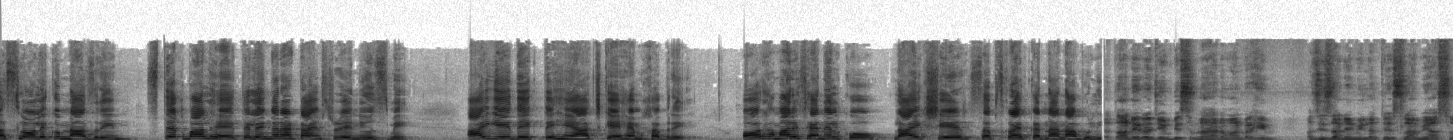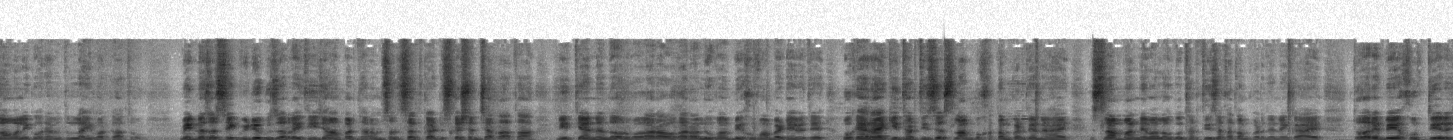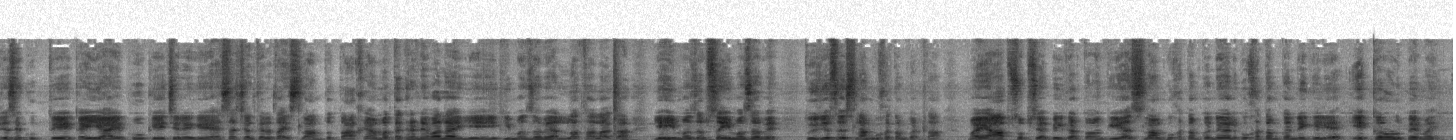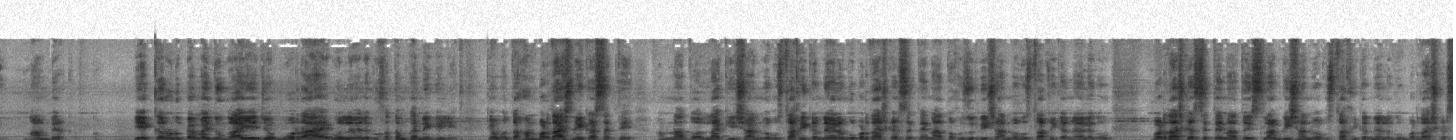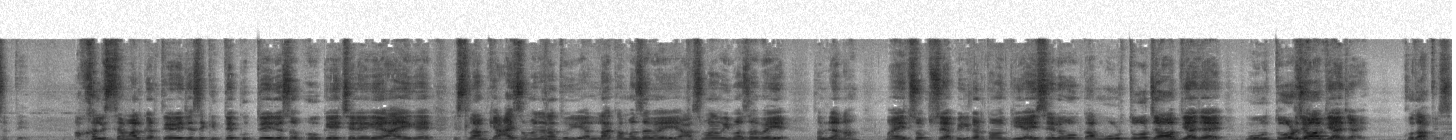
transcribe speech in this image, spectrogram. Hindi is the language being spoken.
असलकुम नाजरीन। इस्तबाल है तेलंगाना टाइम्स टुडे न्यूज़ में। आइए देखते हैं आज के अहम खबरें। और हमारे चैनल को लाइक, शेयर, सब्सक्राइब करना ना भूलिए। अजीज़ान मिलत इस्लामी अस्सलाम वालेकुम रहमतुल्लाहि व बरकातुहू मेरी नज़र से एक वीडियो गुजर रही थी जहाँ पर धर्म संसद का डिस्कशन चल रहा था। नित्यानंद और वगैरह वगैरह लोग बेखूफा बैठे हुए थे। वो कह रहा है कि धरती से इस्लाम को ख़त्म कर देना है। इस्लाम मानने वालों को धरती से ख़त्म कर देने का है। तो अरे बेवकूफ़ तेरे जैसे कुत्ते कई आए, भूखे चले गए, ऐसा चलते रहता इस्लाम तो ताक़यामत तक रहने वाला है। ये एक ही मज़हब है अल्लाह ताला का। यही मज़हब सही मज़हब है। तो जैसे इस्लाम को ख़त्म करता। मैं आप सबसे अपील करता हूँ कि इस्लाम को ख़त्म करने वाले को ख़त्म करने के लिए एक करोड़ रुपये मैं नाम पे रखता एक करोड़ रुपए मैं दूँगा, ये जो बोल रहा है, बोलने वाले को ख़त्म करने के लिए। क्यों? मतलब हम बर्दाश्त नहीं कर सकते। हम ना तो अल्लाह की शान में गुस्ताखी करने वालों को बर्दाश्त कर सकते, ना तो हजूर की शान में गुस्ताखी करने वाले को बर्दाश्त कर सकते, ना तो इस्लाम की शान में गुस्ताखी करने वाले को बर्दाश्त कर सकते। अखल इस्तेमाल करते रहे, जैसे कितने कुत्ते जो सब भूखे चले गए, आए गए। इस्लाम क्या है, समझ रहा तो? ये अल्लाह का मज़हब है, ये आसमानी मज़हब है ये, समझा ना? मैं सबसे अपील करता हूँ कि ऐसे लोगों का मुँह तोड़ जवाब दिया जाए, मुँह तोड़ जवाब दिया जाए। खुदाफिज।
